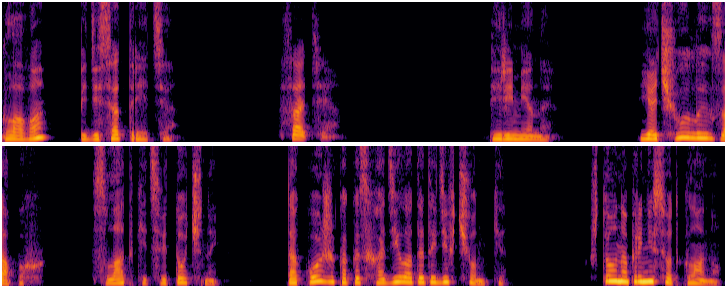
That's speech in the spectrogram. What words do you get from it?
Глава 53. Сати. Перемены. Я чуяла их запах. Сладкий, цветочный. Такой же, как исходил от этой девчонки. Что она принесет клану?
